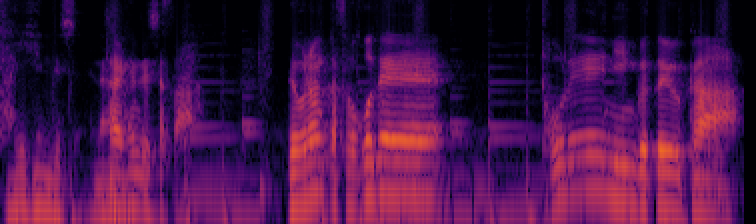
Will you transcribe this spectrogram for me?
大変でしたね。大変でしたか？でもなんかそこでトレーニングというか、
